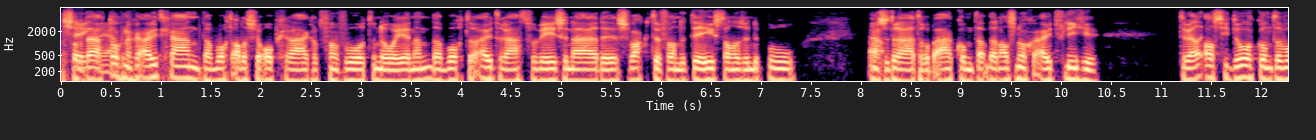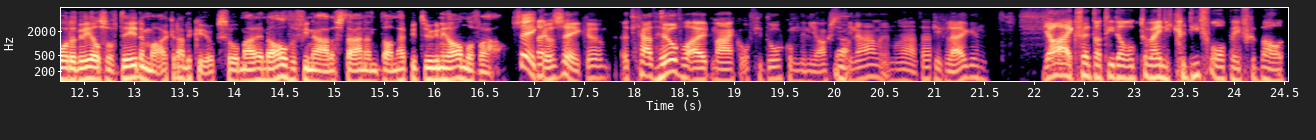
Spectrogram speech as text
Als we Zeker, daar ja. toch nog uitgaan, dan wordt alles weer opgerakeld van voor het toernooi. En dan, dan wordt er uiteraard verwezen naar de zwakte van de tegenstanders in de pool. En Ja. zodra het erop aankomt, dan, dan alsnog uitvliegen. Terwijl als die doorkomt, dan wordt het Wales of Denemarken. Nou, dan kun je ook zomaar in de halve finale staan. En dan heb je natuurlijk een heel ander verhaal. Zeker, zeker. Het gaat heel veel uitmaken of je doorkomt in die achtste Ja. finale. Inderdaad, daar heb je gelijk in. Ja, ik vind dat hij daar ook te weinig krediet voor op heeft gebouwd.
